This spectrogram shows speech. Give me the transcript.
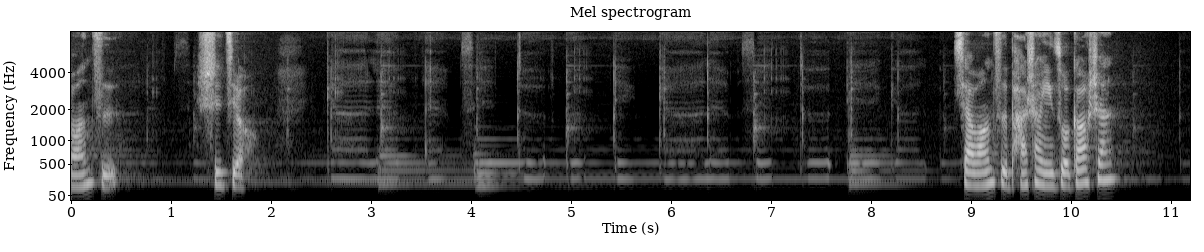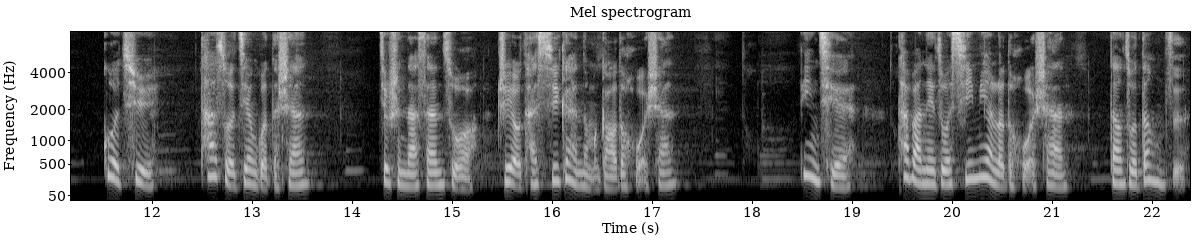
王子，十九。小王子爬上一座高山。过去，他所见过的山，就是那三座只有他膝盖那么高的火山，并且他把那座熄灭了的火山当做凳子。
